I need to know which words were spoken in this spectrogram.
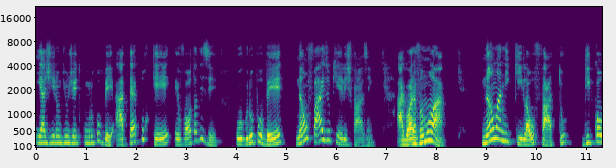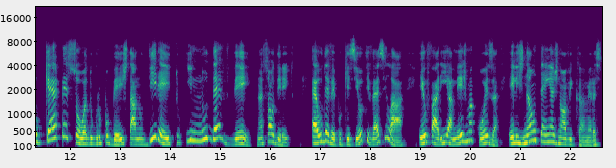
e agiram de um jeito com o grupo B. Até porque, eu volto a dizer, o grupo B não faz o que eles fazem. Agora vamos lá. Não aniquila o fato de qualquer pessoa do grupo B estar no direito e no dever, não é só o direito, é o dever, porque se eu tivesse lá, eu faria a mesma coisa. Eles não têm as nove câmeras,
